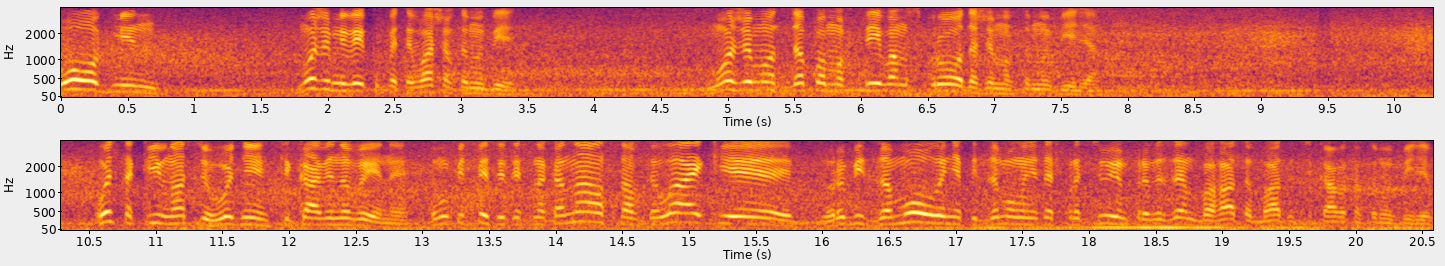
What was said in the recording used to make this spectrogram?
обмін. Можемо і викупити ваш автомобіль. Можемо допомогти вам з продажем автомобіля. Ось такі у нас сьогодні цікаві новини. Тому підписуйтесь на канал, ставте лайки, робіть замовлення. Під замовлення теж працюємо, привеземо багато-багато цікавих автомобілів.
